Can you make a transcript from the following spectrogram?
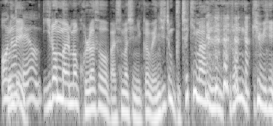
언어인데요. 이런 말만 골라서 말씀하시니까 왠지 좀 무책임한 그런 느낌이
